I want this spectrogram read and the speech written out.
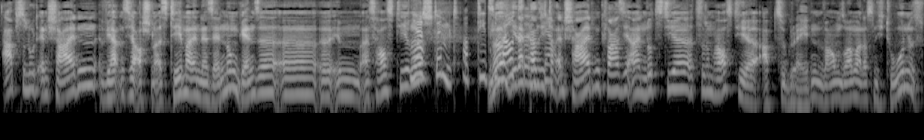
absolut entscheiden. Wir hatten es ja auch schon als Thema in der Sendung, Gänse äh, im, als Haustiere. Ja, stimmt. Ob die zu Ne, laut jeder sind. kann sich ja. doch entscheiden, quasi ein Nutztier zu einem Haustier abzugraden. Warum soll man das nicht tun? Es,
